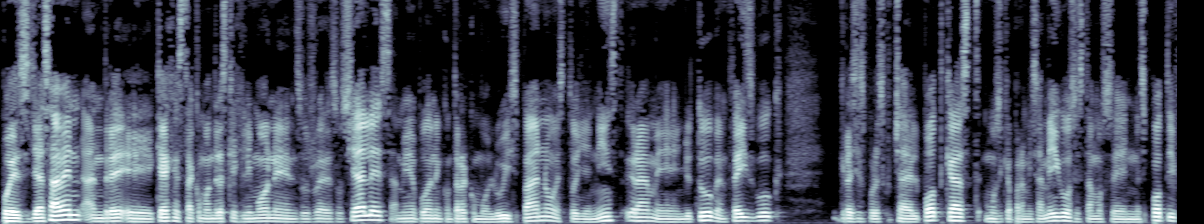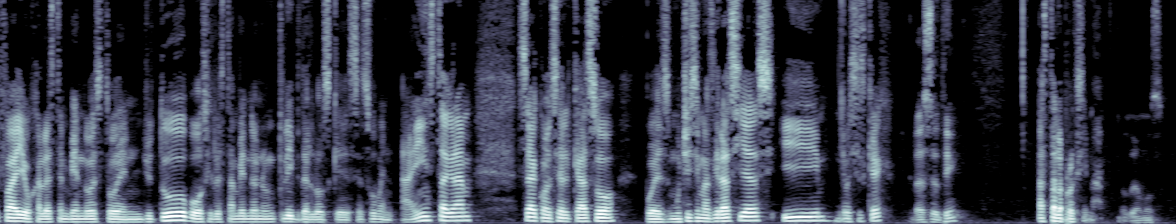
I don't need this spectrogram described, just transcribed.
pues ya saben, André, eh, está como Andrés Quejilimón en sus redes sociales. A mí me pueden encontrar como Luis Pano. Estoy en Instagram, en YouTube, en Facebook. Gracias por escuchar el podcast, Música para mis amigos. Estamos en Spotify. Ojalá estén viendo esto en YouTube o si lo están viendo en un clip de los que se suben a Instagram. Sea cual sea el caso, pues muchísimas gracias y gracias, Kej. Gracias a ti. Hasta la próxima. Nos vemos.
